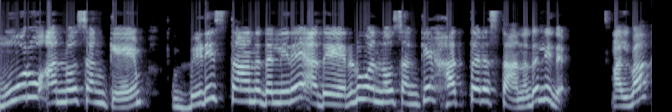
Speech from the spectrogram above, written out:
ಮೂರು ಅನ್ನೋ ಸಂಖ್ಯೆ ಬಿಡಿ ಸ್ಥಾನದಲ್ಲಿದೆ, ಅದೇ ಎರಡು ಅನ್ನೋ ಸಂಖ್ಯೆ ಹತ್ತರ ಸ್ಥಾನದಲ್ಲಿದೆ. ಅಲ್ವಾ?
